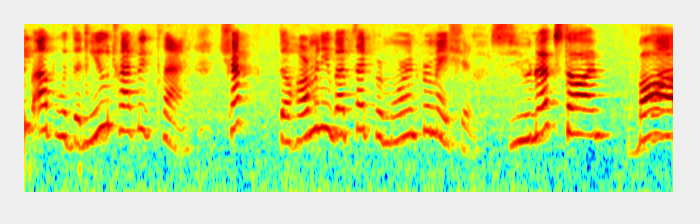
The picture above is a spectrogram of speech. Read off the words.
Keep up with the new traffic plan. Check the Harmony website for more information. See you next time. Bye. Bye.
